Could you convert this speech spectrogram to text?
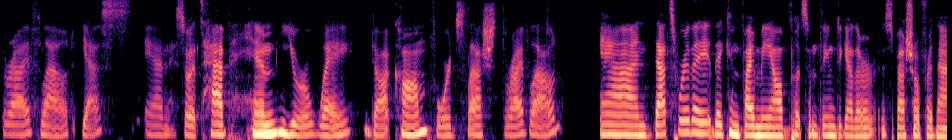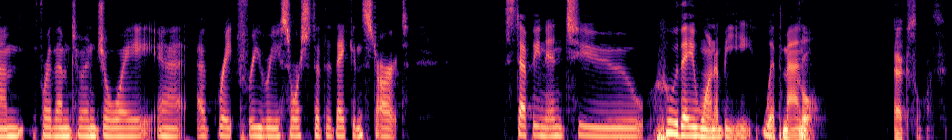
Thrive Loud, yes. And so it's havehimyourway.com forward slash Thrive Loud. And that's where they, they can find me. I'll put something together special for them, for them to enjoy a, a great free resource so that they can start stepping into who they want to be with men. Cool. Excellent.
